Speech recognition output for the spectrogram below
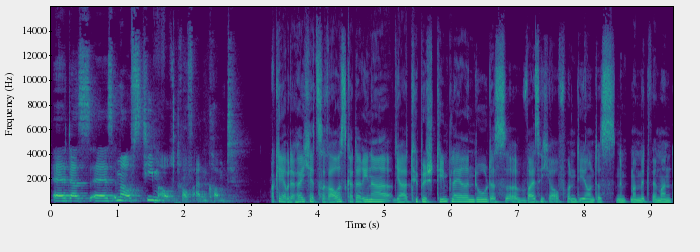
äh, dass äh, es immer aufs Team auch drauf ankommt. Okay, aber da höre ich jetzt raus, Katharina. Ja, typisch Teamplayerin du, das äh, weiß ich auch von dir und das nimmt man mit, wenn man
